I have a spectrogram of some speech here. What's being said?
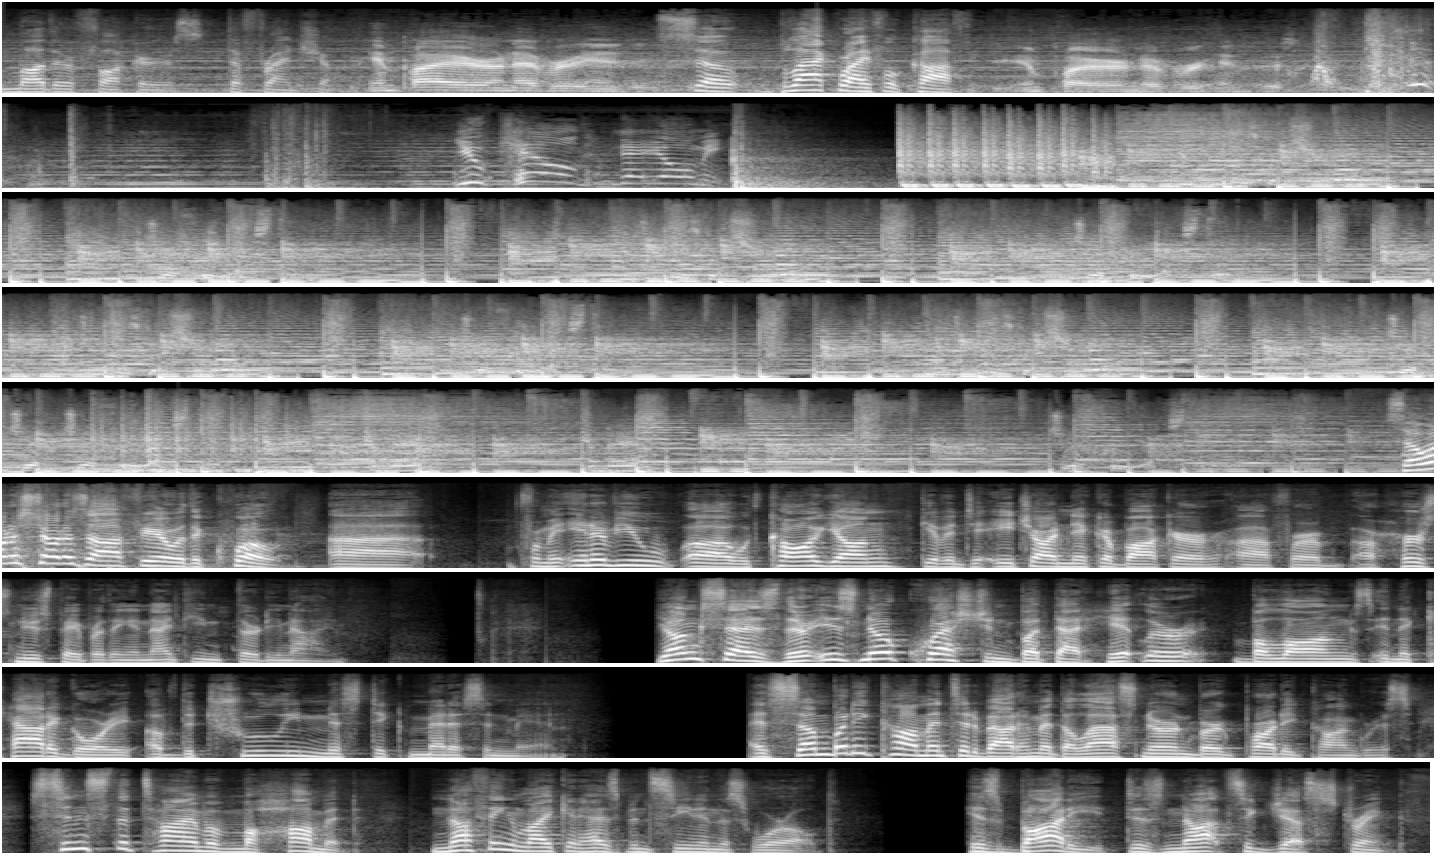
motherfuckers the French are. Empire never ended. So, Black Rifle Coffee. The Empire never ended. You killed Naomi! Jeffrey Epstein. Jeffrey Epstein. Jeffrey Epstein. Jeff, Jeff, Jeffrey Epstein. So I want to start us off here with a quote uh, from an interview uh, with Carl Jung given to H.R. Knickerbocker uh, for a, a Hearst newspaper thing in 1939. Jung says there is no question but that Hitler belongs in the category of the truly mystic medicine man. As somebody commented about him at the last Nuremberg Party Congress, since the time of Muhammad, nothing like it has been seen in this world. His body does not suggest strength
